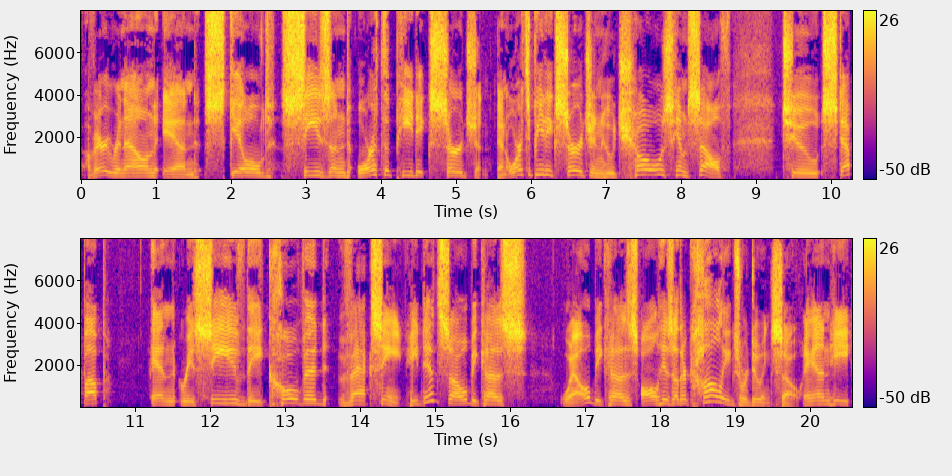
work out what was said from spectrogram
a very renowned and skilled, seasoned orthopedic surgeon, an orthopedic surgeon who chose himself to step up and receive the COVID vaccine. He did so because, well, because all his other colleagues were doing so. And he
